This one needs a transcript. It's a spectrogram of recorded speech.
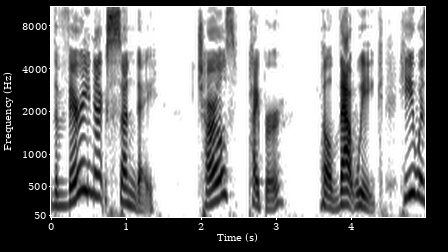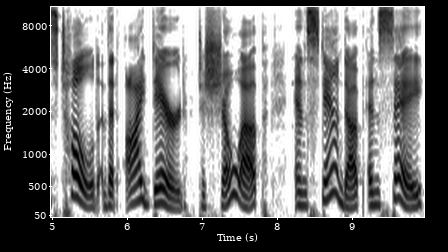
The very next Sunday, Charles Piper, well, that week, he was told that I dared to show up and stand up and say,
